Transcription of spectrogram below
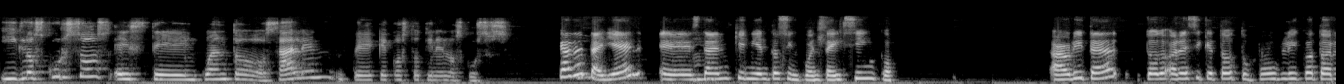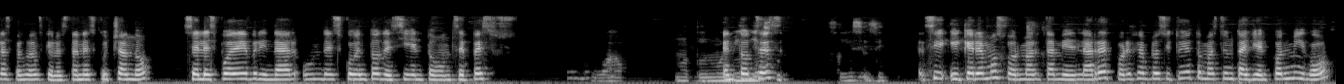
¿Y los cursos, este, en cuánto salen? ¿Qué, costo tienen los cursos? Cada taller eh, está en 555. Ahorita, todo, ahora sí que todo tu público, todas las personas que lo están escuchando, se les puede brindar un descuento de 111 pesos. Wow. pues muy Entonces, sí, sí, sí. Sí, y queremos formar también la red. Por ejemplo, si tú ya tomaste un taller conmigo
